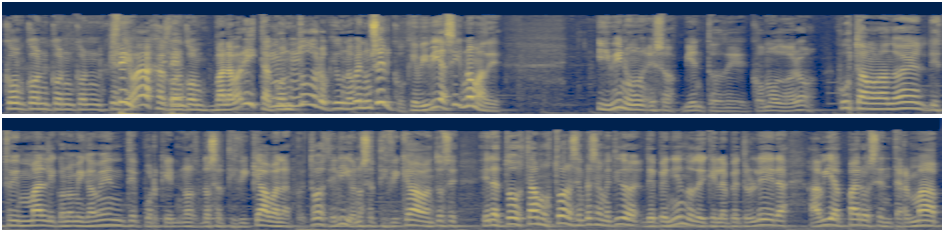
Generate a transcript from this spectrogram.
con, con, con, con gente Sí, baja, sí. con, con malabarista, con todo lo que uno ve en un circo, que vivía así, nómade. Y vino esos vientos de Comodoro. Justo estábamos hablando de él, estoy mal económicamente porque no, no certificaban, la- todo este lío, no certificaban. Entonces, era todo, estábamos todas las empresas metidas dependiendo de que la petrolera, había paros en Termap,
